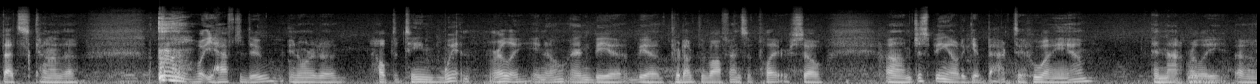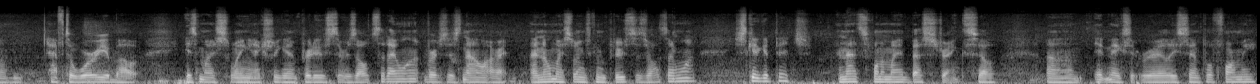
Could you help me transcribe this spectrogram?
that's kind of the what you have to do in order to help the team win, really, you know, and be a be a productive offensive player. So, um, just being able to get back to who I am and not really um, have to worry about is my swing actually going to produce the results that I want versus now, all right, I know my swing's going to produce the results I want, just get a good pitch. And that's one of my best strengths. So um, it makes it really simple for me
